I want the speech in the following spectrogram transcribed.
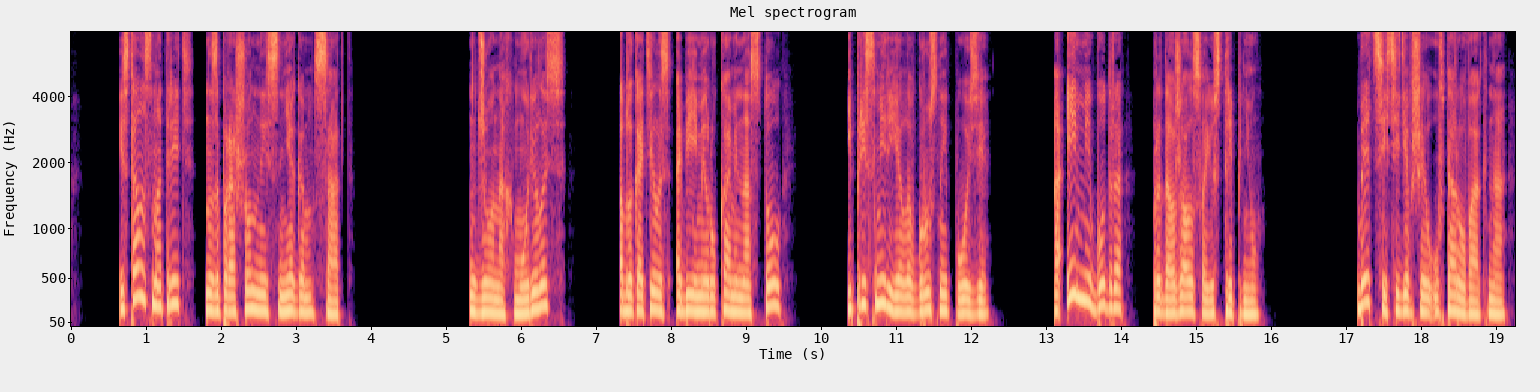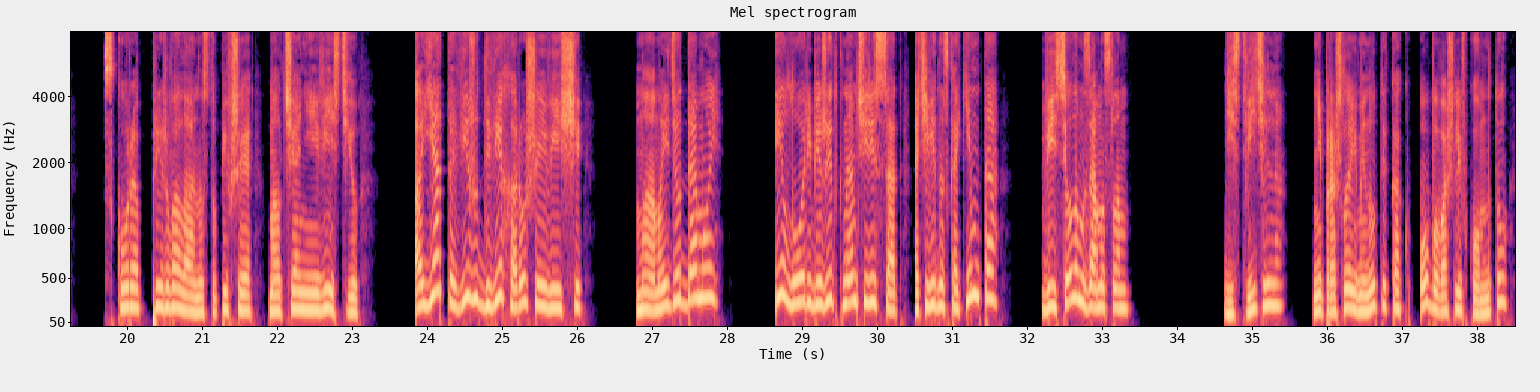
и стала смотреть на запорошенный снегом сад. Джон охмурилась, облокотилась обеими руками на стол и присмирела в грустной позе, а Эмми бодро продолжала свою стряпню. Бетси, сидевшая у второго окна, скоро прервала наступившее молчание вестью. «А я-то вижу две хорошие вещи. Мама идет домой, и Лори бежит к нам через сад, очевидно, с каким-то веселым замыслом». Действительно, не прошло и минуты, как оба вошли в комнату.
